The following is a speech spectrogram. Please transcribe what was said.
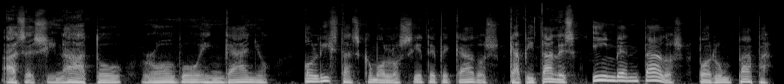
asesinato, robo, engaño, o listas como los siete pecados capitales inventados por un papa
